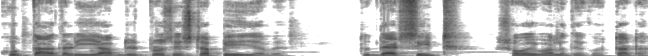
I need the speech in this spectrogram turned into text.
খুব তাড়াতাড়ি আপডেট প্রসেসটা পেয়ে যাবে। তো দ্যাটস ইট সবাই ভালো থেকো। টাটা।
